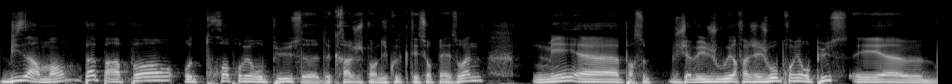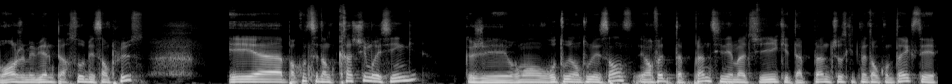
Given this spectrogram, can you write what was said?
bizarrement, pas par rapport aux trois premiers opus euh, de Crash Bandicoot qui étaient sur PS1, mais euh, parce que j'avais joué, enfin j'ai joué au premier opus et euh, bon, j'aimais bien le perso, mais sans plus. Et euh, par contre, c'est dans Crash Team Racing que j'ai vraiment retourné dans tous les sens. Et en fait, t'as plein de cinématiques et t'as plein de choses qui te mettent en contexte et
